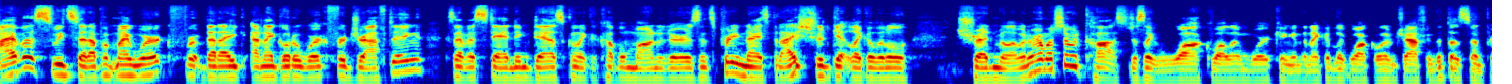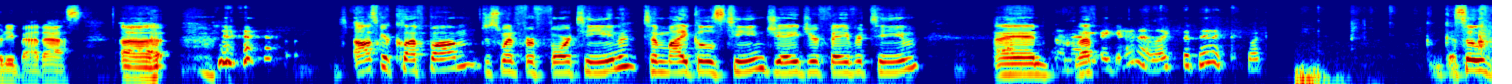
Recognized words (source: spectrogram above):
I have a sweet setup at my work for that I and I go to work for drafting because I have a standing desk and like a couple monitors. It's pretty nice, but I should get like a little treadmill. I wonder how much that would cost. Just like walk while I'm working, and then I could like walk while I'm drafting. That does sound pretty badass. Uh, Oscar Klefbom just went for 14 to Michael's team. Jade, your favorite team, and And Clef- again, I like the pick. Look, so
